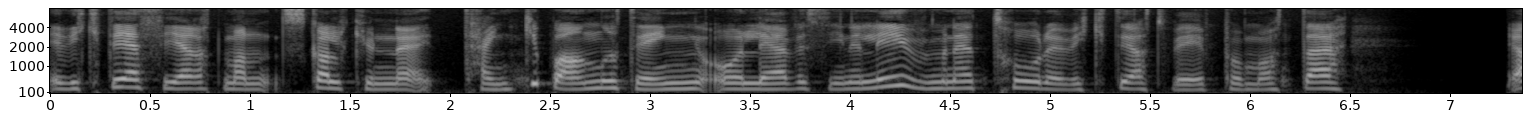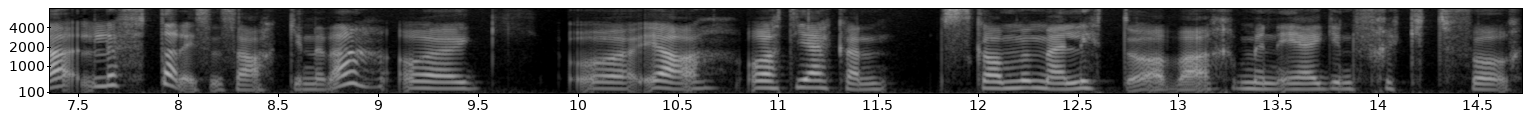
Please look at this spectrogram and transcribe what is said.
er viktig. Jeg sier at man skal kunne tenke på andre ting og leve sine liv, men jeg tror det er viktig at vi på en måte ja, løfter disse sakene, da. Og, og ja, og at jeg kan skamme meg litt over min egen frykt for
